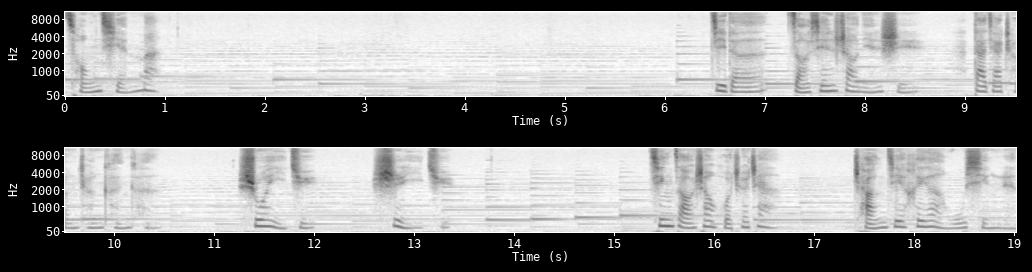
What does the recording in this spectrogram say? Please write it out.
从前慢。记得早先少年时，大家诚诚恳恳，说一句是一句。清早上火车站，长街黑暗无行人，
